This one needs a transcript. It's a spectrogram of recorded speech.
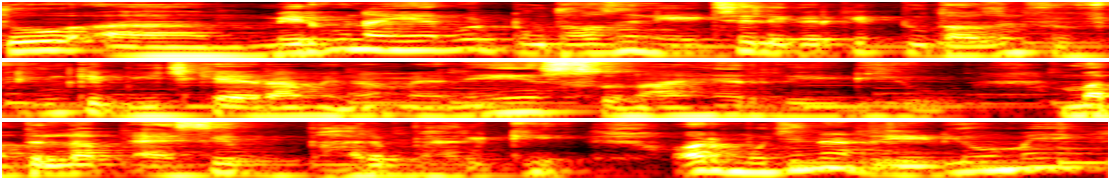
तो आ, मेरे को ना यार वो 2008 से लेकर के 2015 के बीच के एरा में ना मैंने सुना है रेडियो मतलब ऐसे भर भर के। और मुझे ना रेडियो में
